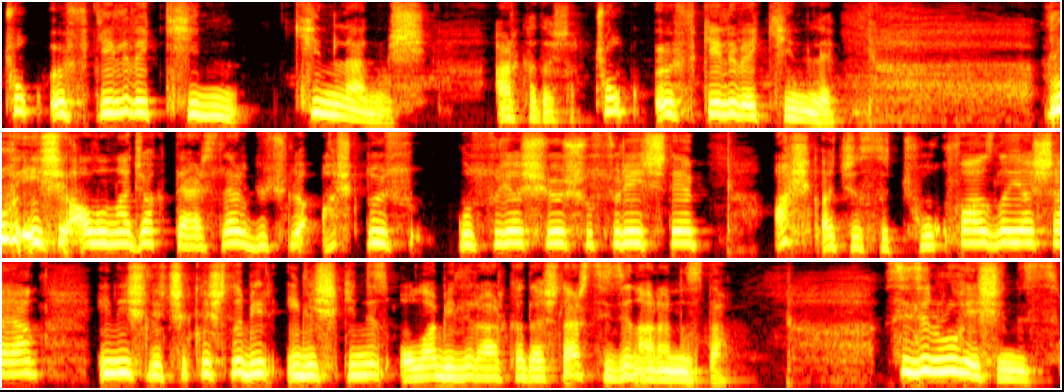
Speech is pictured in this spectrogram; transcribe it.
Çok öfkeli ve kin kinlenmiş arkadaşlar. Çok öfkeli ve kinli. Ruh eşi alınacak dersler güçlü aşk duygusu yaşıyor şu süreçte. Aşk acısı çok fazla yaşayan inişli çıkışlı bir ilişkiniz olabilir arkadaşlar sizin aranızda. Sizin ruh eşiniz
